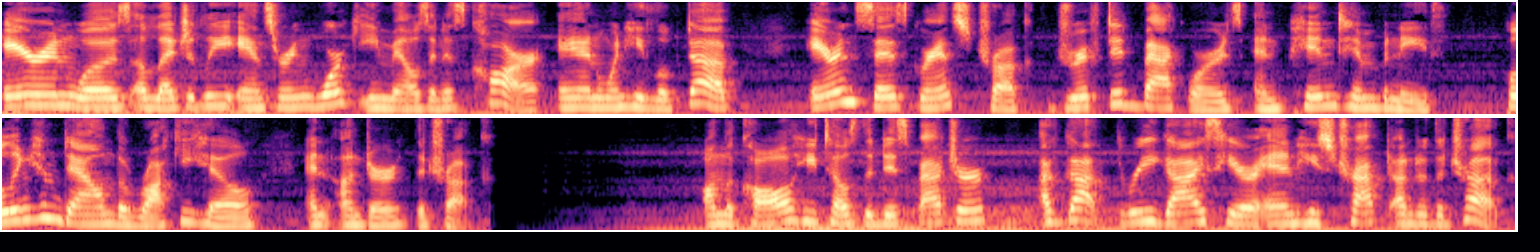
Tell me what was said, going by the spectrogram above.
Aaron was allegedly answering work emails in his car, and when he looked up, Aaron says Grant's truck drifted backwards and pinned him beneath, pulling him down the rocky hill and under the truck. On the call, he tells the dispatcher, I've got three guys here and he's trapped under the truck.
